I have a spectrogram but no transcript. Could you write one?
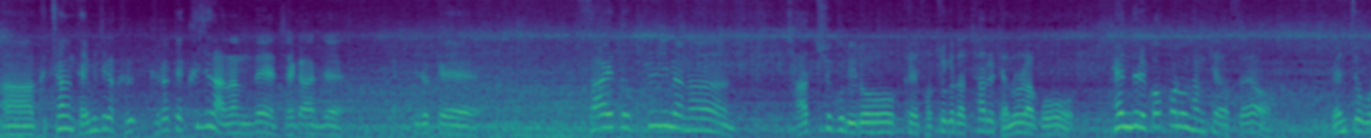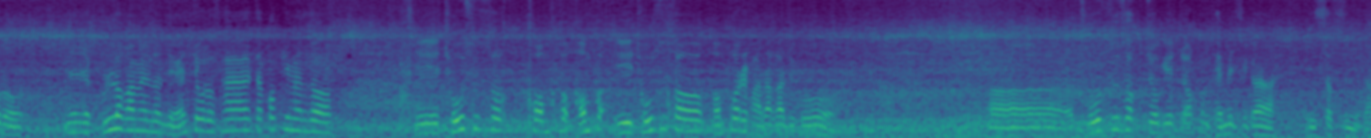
아, 그 차는 데미지가 그, 그렇게 크진 않았는데, 제가 이제 이렇게 사이드 풀리면은 좌측으로 이렇게 저쪽에다 차를 대놓으려고 핸들을 꺾어 놓은 상태였어요. 왼쪽으로 이제 굴러가면서 이제 왼쪽으로 살짝 꺾이면서 이 조수석 범퍼 범퍼 이 조수석 범퍼를 받아가지고 어 조수석 쪽에 조금 데미지가 있었습니다.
